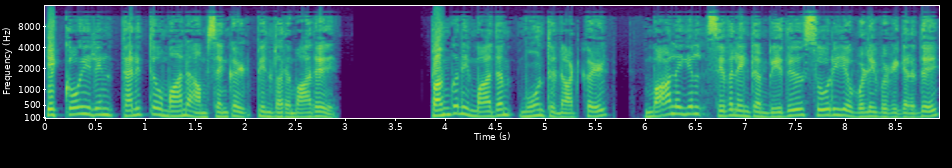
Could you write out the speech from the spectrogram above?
இக்கோயிலின் தனித்துவமான அம்சங்கள் பின்வருமாறு. பங்குனி மாதம் மூன்று நாட்கள் மாலையில் சிவலிங்கம் மீது சூரிய ஒளி விழுகிறது.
